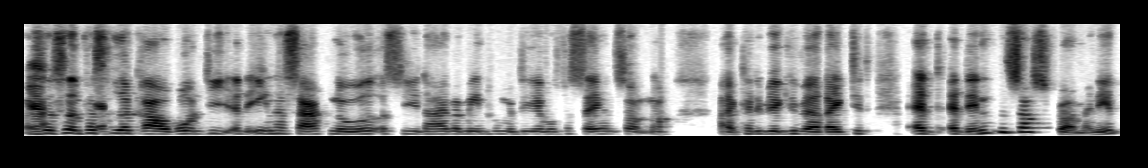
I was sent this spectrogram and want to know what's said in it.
Og Ja. så sidder for at sidde og grave rundt i, at en har sagt noget, og sige, nej, hvad mente hun med det, hvorfor sagde han sådan, og nej, kan det virkelig være rigtigt? At, at enten så spørger man ind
